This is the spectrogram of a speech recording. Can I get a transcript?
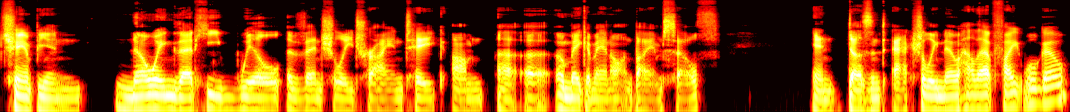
champion knowing that he will eventually try and take um uh, uh, Omega Man on by himself and doesn't actually know how that fight will go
